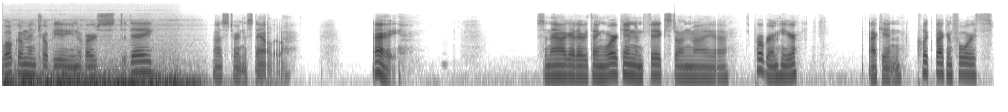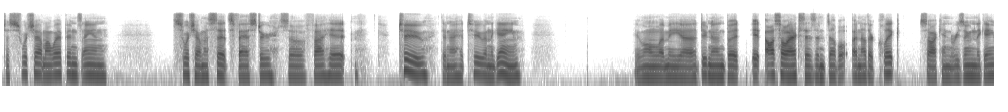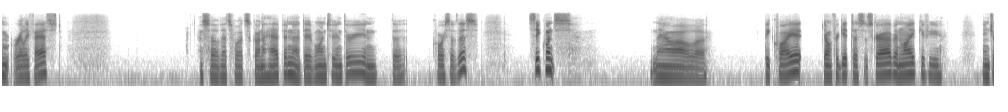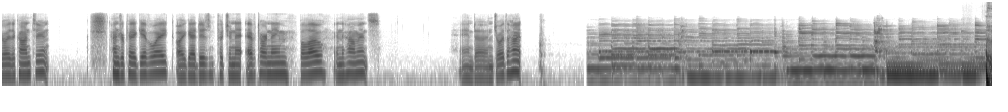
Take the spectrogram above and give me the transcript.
welcome Entropia Universe. Today, let's turn this down a little. Alright. So now I got everything working and fixed on my uh, program here. I can click back and forth to switch out my weapons and switch out my sets faster. So if I hit 2, then I hit 2 in the game. It won't let me uh, do none, but it also acts as a double another click so I can resume the game really fast. So that's what's gonna happen. I did 1, 2, and 3 in the course of this sequence. Now I'll uh, be quiet don't forget to subscribe and like if you enjoy the content. 100 pay giveaway. All you gotta do is put your avatar name below in the comments. And uh, enjoy the hunt.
